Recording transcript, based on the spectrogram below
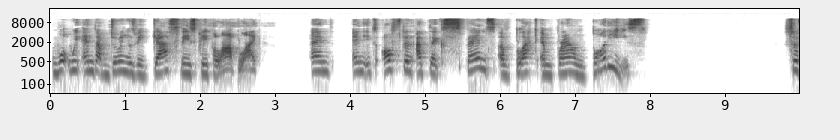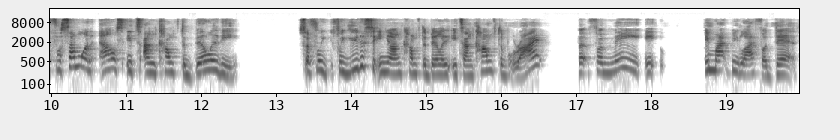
what we end up doing is we gas these people up like, and, and it's often at the expense of black and brown bodies. So for someone else, it's uncomfortability. So for, for you to sit in your uncomfortability, it's uncomfortable, right? But for me, it, it might be life or death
